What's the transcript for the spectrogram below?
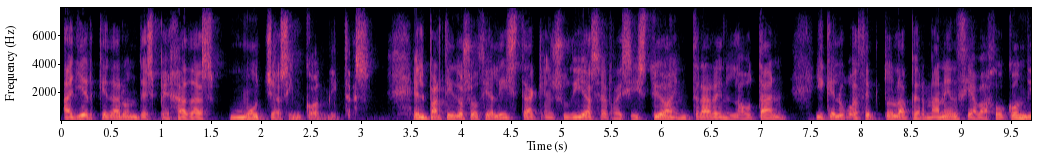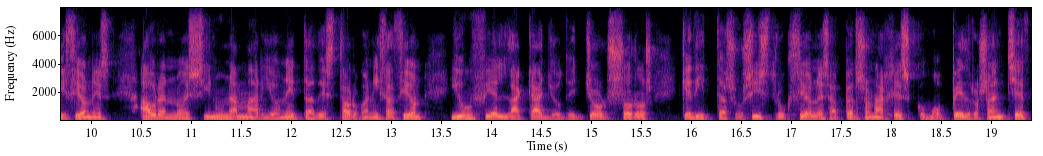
ayer quedaron despejadas muchas incógnitas. El Partido Socialista, que en su día se resistió a entrar en la OTAN y que luego aceptó la permanencia bajo condiciones, ahora no es sino una marioneta de esta organización y un fiel lacayo de George Soros que dicta sus instrucciones a personajes como Pedro Sánchez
